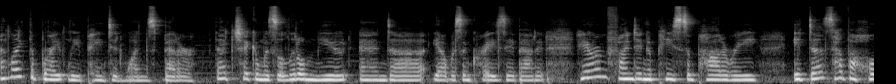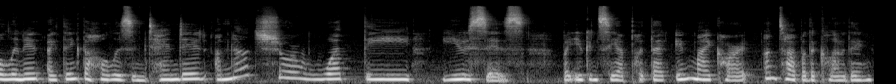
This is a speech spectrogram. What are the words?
I like the brightly painted ones better. That chicken was a little mute and uh, yeah, I wasn't crazy about it. Here I'm finding a piece of pottery. It does have a hole in it. I think the hole is intended. I'm not sure what the use is, but you can see I put that in my cart on top of the clothing.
